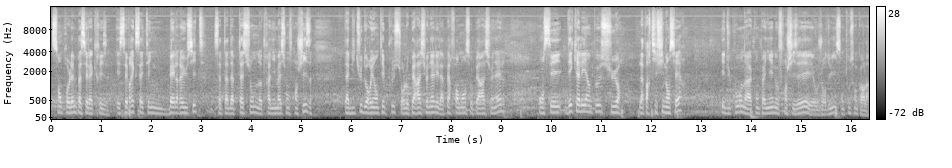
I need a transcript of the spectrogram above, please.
sans problème passer la crise. Et c'est vrai que ça a été une belle réussite, cette adaptation de notre animation franchise, d'habitude orientée plus sur l'opérationnel et la performance opérationnelle. On s'est décalé un peu sur la partie financière, et du coup, on a accompagné nos franchisés et aujourd'hui, ils sont tous encore là.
